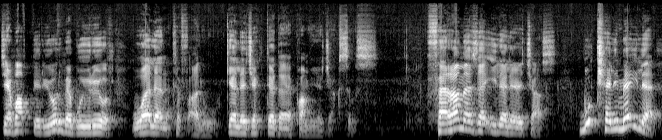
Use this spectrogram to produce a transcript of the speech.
cevap veriyor ve buyuruyor. وَلَنْ تَفْعَلُوا Gelecekte de yapamayacaksınız. Ferameze ileleyeceğiz. Bu kelimeyle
